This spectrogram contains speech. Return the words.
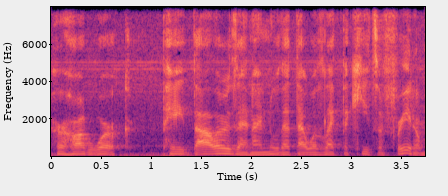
her hard work paid dollars, and I knew that that was like the key to freedom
